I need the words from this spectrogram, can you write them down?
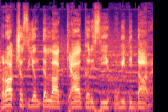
ರಾಕ್ಷಸಿಯಂತೆಲ್ಲ ಕ್ಯಾಕರಿಸಿ ಉಗಿತಿದ್ದಾರೆ.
